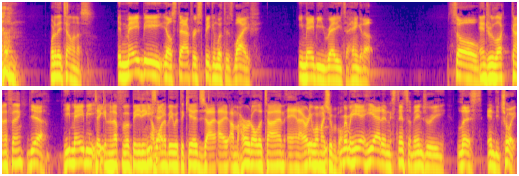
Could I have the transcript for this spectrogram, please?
and What are they telling us? it may be you know Stafford speaking with his wife. He may be ready to hang it up. So Andrew Luck kind of thing. yeah, he may be Taking he- enough of a beating. I want to be with the kids. I, I, I'm hurt all the time, and I already won my Super Bowl. Remember, he had, he had an extensive injury list in Detroit.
